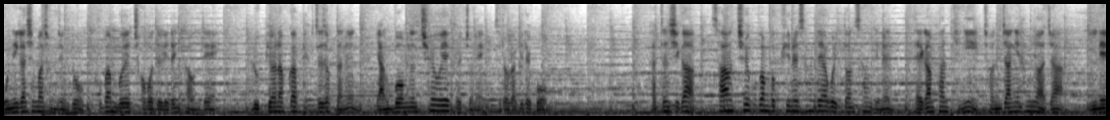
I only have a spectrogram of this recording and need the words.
오니가시마 전쟁도 후반부에 접어들게 된 가운데 루피언압과 백제적단은 양보 없는 최후의 결전에 들어가게 되고 같은 시각 사항 최고간부 퀸을 상대하고 있던 상대는 대간판 킹이 전장에 합류하자 이내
